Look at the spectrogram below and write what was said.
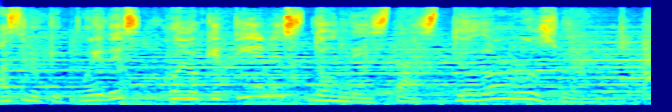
Haz lo que puedes con lo que tienes donde estás. Theodore Roosevelt.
